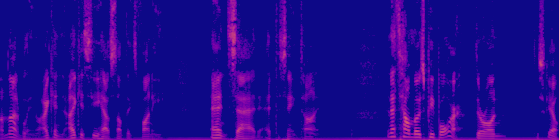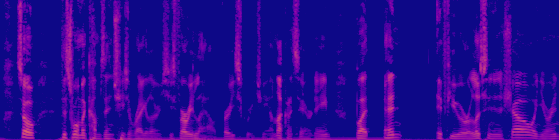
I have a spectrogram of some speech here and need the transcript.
I'm not a bleeding heart. I can I can see how something's funny and sad at the same time. And that's how most people are. They're on the scale. So this woman comes in, she's a regular and she's very loud, very screechy. I'm not going to say her name, but and if you are listening to the show and you're in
